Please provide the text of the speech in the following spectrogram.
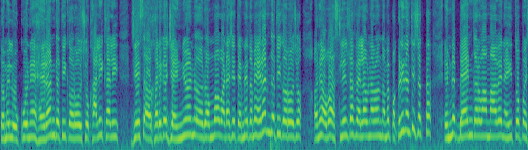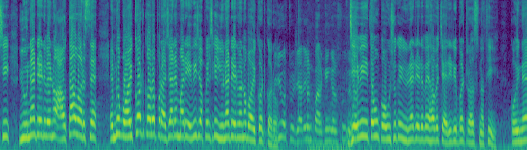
તમે લોકોને હેરાનગતિ કરો છો ખાલી ખાલી જે ખરેખર જેન્યુઅન રમવાવાળા છે તેમને તમે હેરાનગતિ કરો છો. અને હવે અશ્લીલતા ફેલાવનારાઓને તમે પકડી નથી શકતા. એમને બેન કરવામાં આવે નહીં તો પછી યુનાઇટેડ વેનો આવતા વર્ષે એમનો બોયકોટ કરો. પ્રજાને મારી એવી જ અપીલ છે કે યુનાઇટેડ વેનો બોયકોટ કરો. જેવી રીતે હું કહું છું કે યુનાઇટેડ વે હવે ચેરિટેબલ ટ્રસ્ટ નથી. કોઈને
